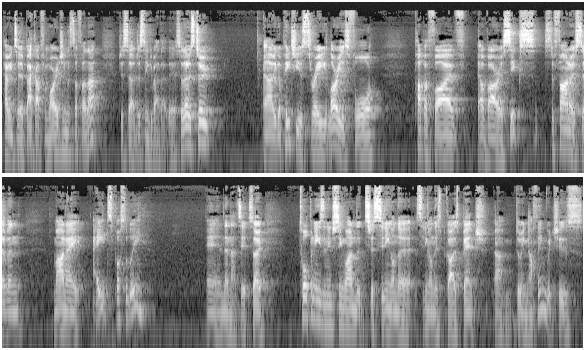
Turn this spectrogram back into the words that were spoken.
having to back up from Origin and stuff like that. Just uh, just think about that there. So those two. Uh, we got Peachey is three, Laurie is four, Papa five, Alvaro six, Stefano seven, Mane eight possibly, and then that's it. So Torpany is an interesting one that's just sitting on the sitting on this guy's bench, um, doing nothing, which is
